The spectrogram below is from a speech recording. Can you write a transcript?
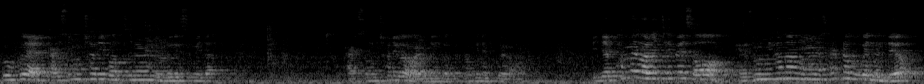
그 후에 발송 처리 버튼을 누르겠습니다. 발송 처리가 완료된 것을 확인했고요. 이제 판매 관리 탭에서 배송 현황을 살펴보겠는데요.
